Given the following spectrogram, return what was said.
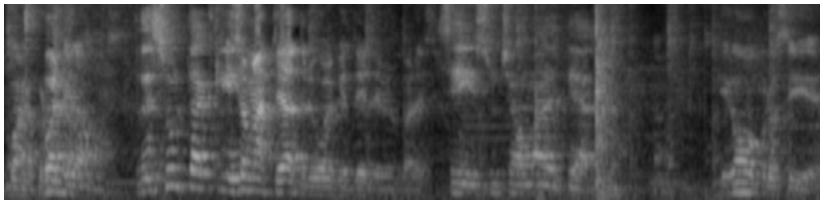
Bueno, prosigamos. resulta que. Hizo más teatro igual que tele, me parece. Sí, es un chavo más de teatro. ¿Y cómo prosigue?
